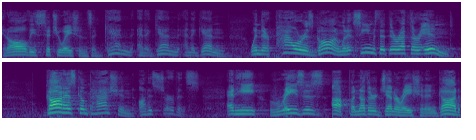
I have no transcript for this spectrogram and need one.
in all these situations again and again and again when their power is gone, when it seems that they're at their end. God has compassion on his servants and he raises up another generation, and God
